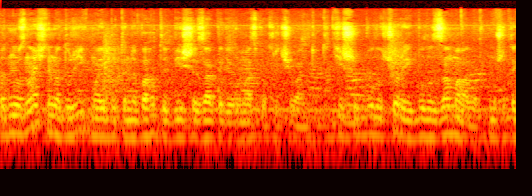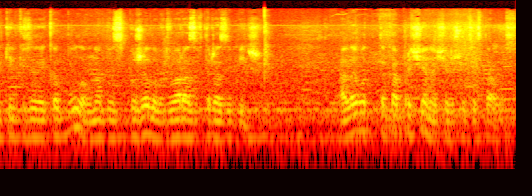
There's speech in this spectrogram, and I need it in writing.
однозначно на доріг має бути набагато більше закладів громадського харчування. Тобто ті, що було вчора, їх було замало, тому що та кількість, яка була, вона б спожила в два рази, в три рази більше. Але от така причина, через що це сталося.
